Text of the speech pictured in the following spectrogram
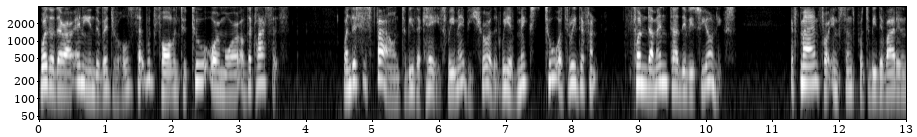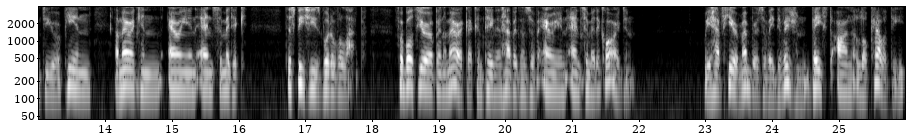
whether there are any individuals that would fall into two or more of the classes. When this is found to be the case, we may be sure that we have mixed two or three different fundamenta divisionis. If man, for instance, were to be divided into European, American, Aryan, and Semitic, the species would overlap, for both Europe and America contain inhabitants of Aryan and Semitic origin. We have here members of a division based on locality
